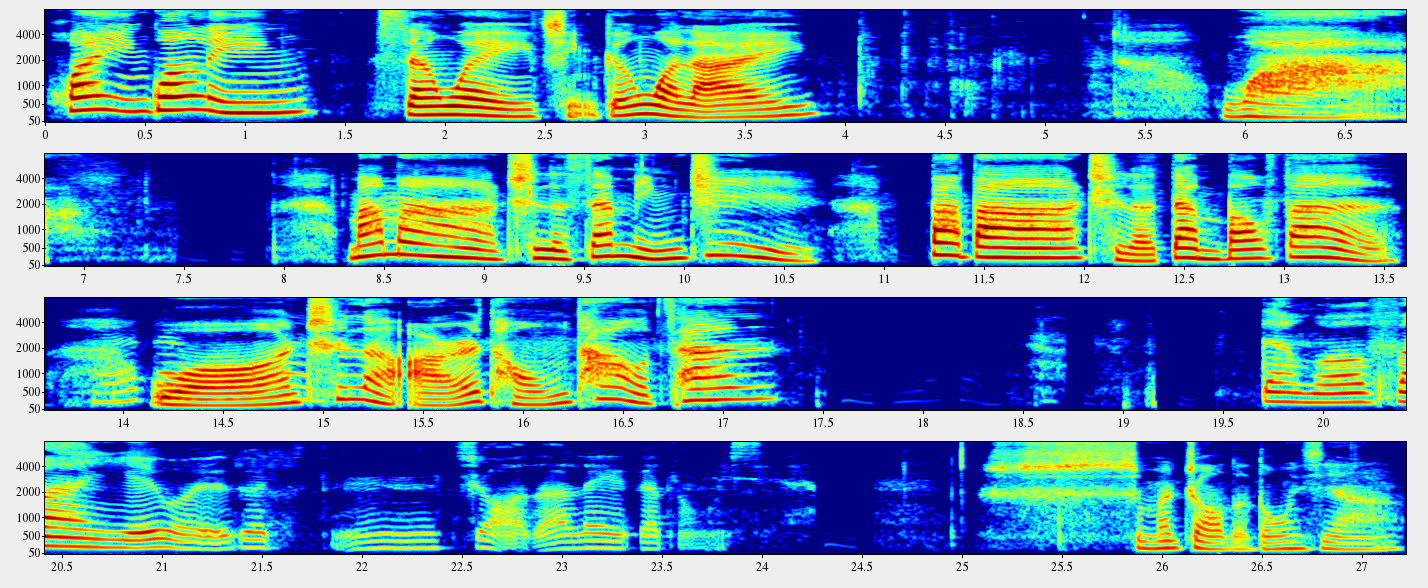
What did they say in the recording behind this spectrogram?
欢迎光临，三位请跟我来。哇，妈妈吃了三明治，爸爸吃了蛋包饭。我吃了儿童套餐，蛋包饭也有一个嗯找的那个东西。什么找的东西啊？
